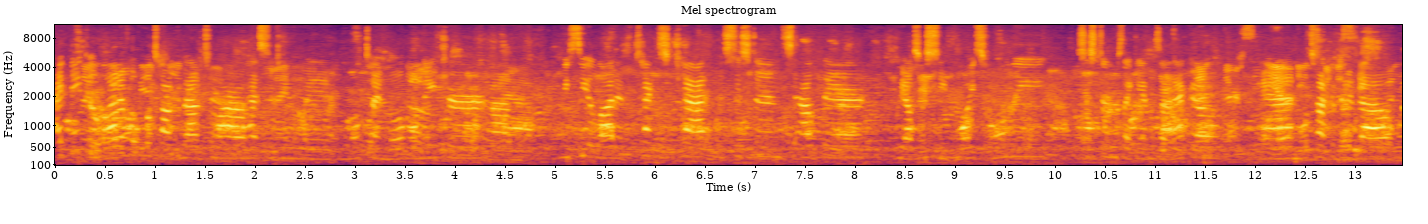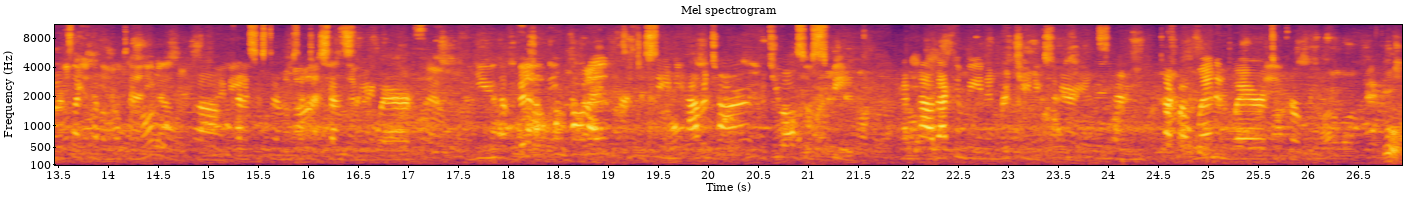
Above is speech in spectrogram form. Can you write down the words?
I think a lot of what we'll talk about tomorrow has to do with multimodal nature, um, we see a lot of text chat assistants out there. We also see voice only systems like Amazon Echo. And we'll talk a bit about what it's like to have a multimodal um, kind of system such as Sensely, where you have a visual component, such as seeing the avatar, but you also speak, and how that can be an enriching experience. And talk about when and where it's appropriate. Cool.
